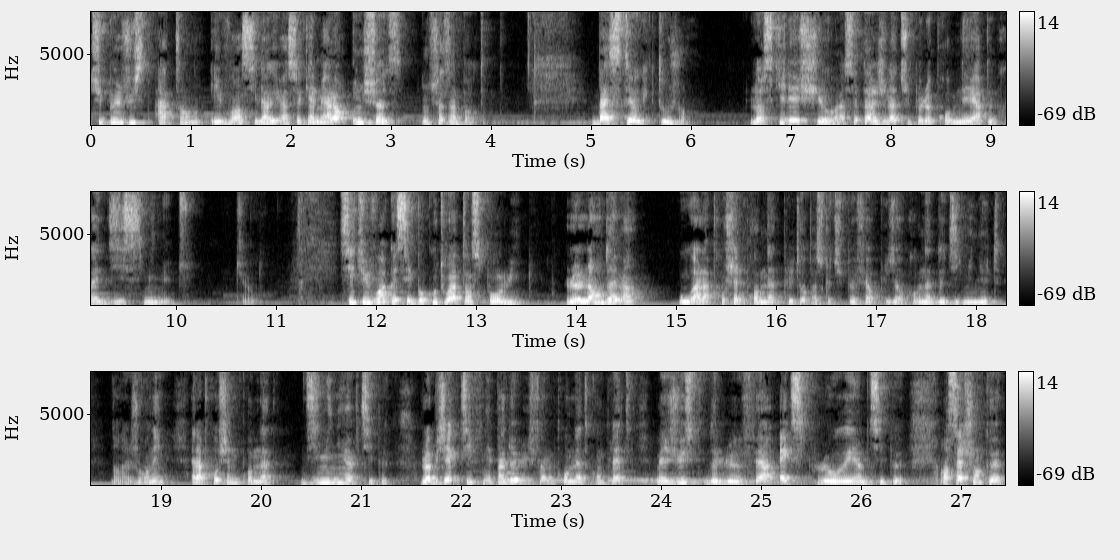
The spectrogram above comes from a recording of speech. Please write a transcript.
tu peux juste attendre et voir s'il arrive à se calmer. Alors, une chose, une chose importante. Base théorique toujours. Lorsqu'il est chiot, à cet âge-là, tu peux le promener à peu près 10 minutes. Si tu vois que c'est beaucoup trop intense pour lui, le lendemain, ou à la prochaine promenade plutôt, parce que tu peux faire plusieurs promenades de 10 minutes dans la journée, à la prochaine promenade, diminue un petit peu. L'objectif n'est pas de lui faire une promenade complète, mais juste de le faire explorer un petit peu. En sachant que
